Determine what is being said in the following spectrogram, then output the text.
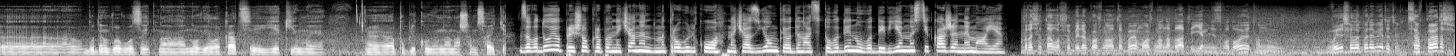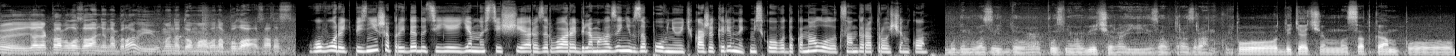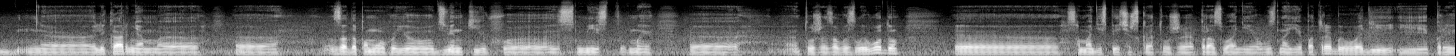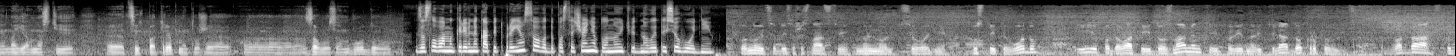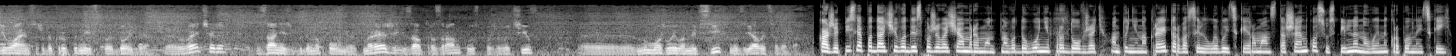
будемо вивозити на нові локації, які ми опублікуємо на нашому сайті. За водою прийшов кропивничанин Дмитро Гулько. На час зйомки 11 годину води в ємності, каже, немає. Прочитали, що біля кожного ТБ можна набрати ємність з водою, то ну вирішили перевірити. Це вперше. Я, як правило, зарані набрав, і в мене вдома вона була. Зараз Говорить, пізніше прийде до цієї ємності ще. Резервуари біля магазинів заповнюють, каже керівник міського водоканалу Олександр Трощенко. Будемо возити до позднього вечора і завтра зранку. По дитячим садкам, по е, лікарням е, е, за допомогою дзвінків з міст ми теж завезли воду. Е, Сама диспетчерська теж прозвання узнає потреби у воді і при наявності е, цих потреб ми теж е, завозимо воду За словами керівника підприємства, водопостачання планують відновити сьогодні. Планується десь о 16.00 сьогодні пустити воду і подавати її до Знам'янки, відповідно від тіля до Кропивницького. Вода, сподіваємося, що до Кропивницького дойде е, ввечері. За ніч буде наповнювати мережі і завтра зранку у споживачів, е, ну можливо, не всіх, але з'явиться вода. Каже, після подачі води споживачам ремонт на водогоні продовжать. Антоніна Крейтор, Василь Левицький, Роман Сташенко, Суспільне новини Кропивницький.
